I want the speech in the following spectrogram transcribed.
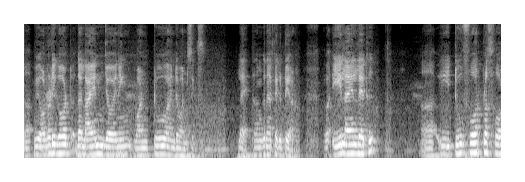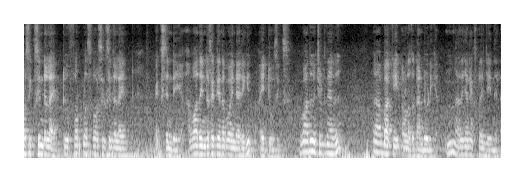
uh, we already got the line joining 1 2 and 1 6 അല്ലേ? അത് നമുക്ക് നേരത്തെ കിട്ടിയാണ് അപ്പോൾ ഈ ലൈനിലേക്ക് ഈ ടു ഫോർ പ്ലസ് ഫോർ സിക്സിന്റെ line two four plus four സിക്സിന്റെ ലൈൻ എക്സ്റ്റെൻഡ് ചെയ്യുക. അപ്പോൾ അത് ഇന്റർസെക്ട് ചെയ്യുന്ന പോയിന്റ് ആയിരിക്കും ഐ ടു സിക്സ് അപ്പോൾ അത് വെച്ചിട്ട് ഞങ്ങൾക്ക് ബാക്കി ഉള്ളത് കണ്ടുപിടിക്കാം. അത് ഞാൻ എക്സ്പ്ലെയിൻ ചെയ്യുന്നില്ല.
